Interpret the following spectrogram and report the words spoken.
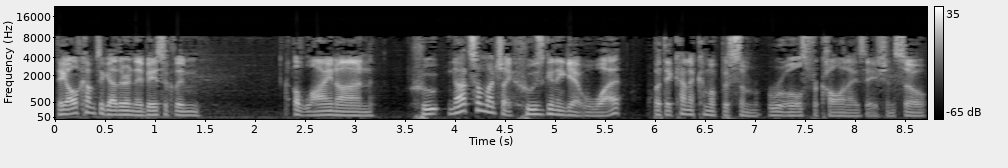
they all come together and they basically align on who, not so much like who's going to get what, but they kind of come up with some rules for colonization. So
